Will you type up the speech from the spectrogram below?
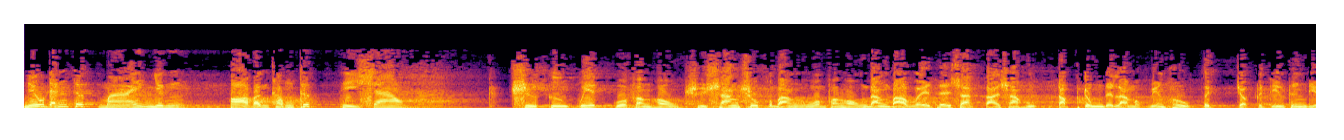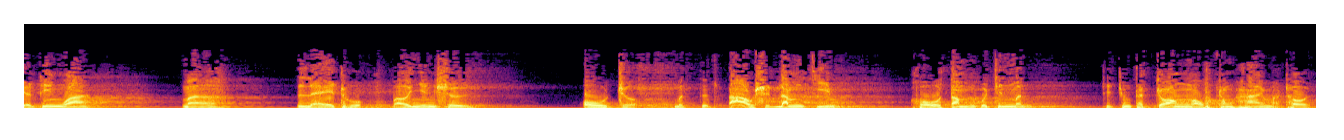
Nếu đánh thức mãi nhưng họ vẫn không thức thì sao? Sự cương quyết của phần hồn, sự sáng suốt của bạn phần hồn đang bảo vệ thể xác, tại sao không tập trung để làm một việc hữu ích cho cái tiểu thiên địa tiến hóa mà lệ thuộc bởi những sự ô trượt mà tạo sự đắm chìm khổ tâm của chính mình? Thì chúng ta chọn một trong hai mà thôi.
